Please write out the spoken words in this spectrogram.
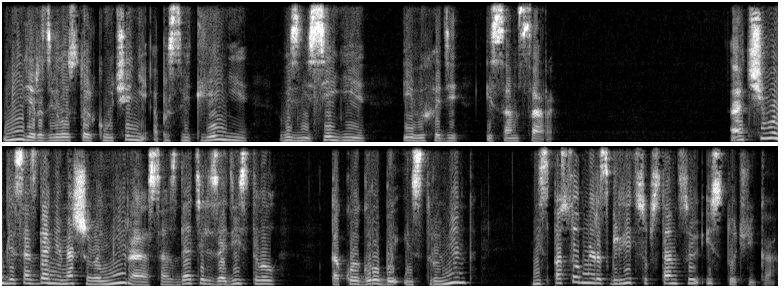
мире развелось столько учений о просветлении, вознесении и выходе из сансары. Отчего для создания нашего мира Создатель задействовал такой грубый инструмент, не способный разглядеть субстанцию источника?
